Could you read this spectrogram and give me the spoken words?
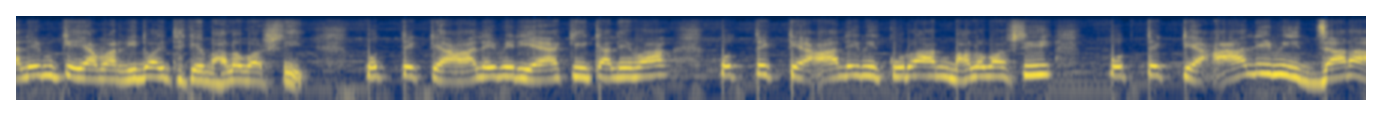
আলেমকেই আমার হৃদয় থেকে ভালোবাসি। প্রত্যেকটা আলেমেরই একই কালেমা, প্রত্যেকটি আলেমই কোরআন ভালোবাসি প্রত্যেকটি আলিমই যারা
